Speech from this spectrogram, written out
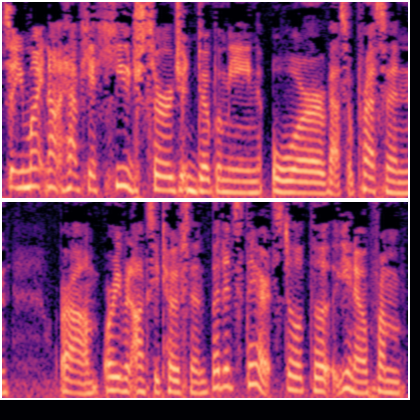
So you might not have a huge surge in dopamine or vasopressin, um, or even oxytocin, but it's there. It's still at the, you know, from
